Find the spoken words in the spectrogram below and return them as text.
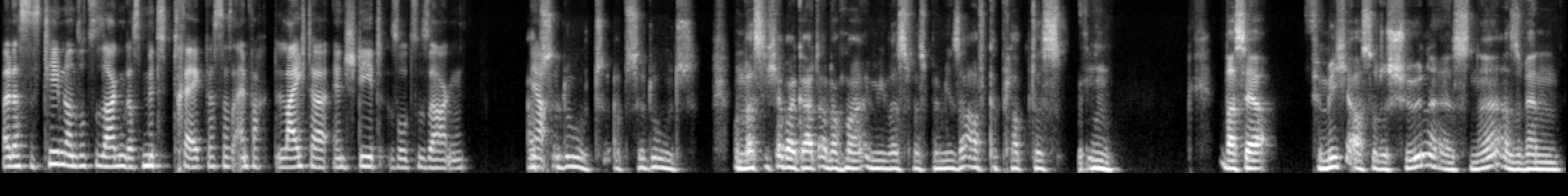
weil das System dann sozusagen das mitträgt, dass das einfach leichter entsteht, sozusagen. Ja. Absolut, absolut. Und was ich aber gerade auch noch mal irgendwie was, was bei mir so aufgeploppt ist, was ja für mich auch so das Schöne ist, ne? Also wenn,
